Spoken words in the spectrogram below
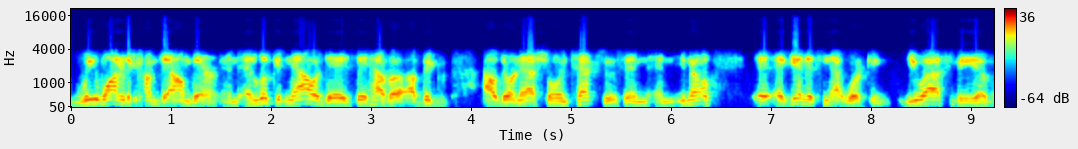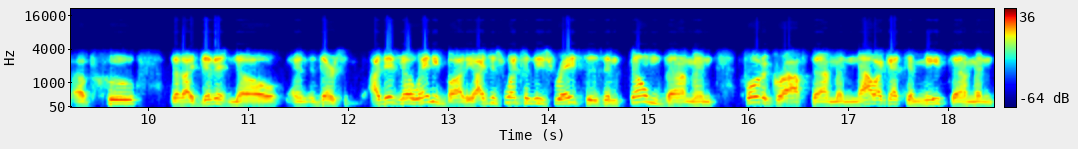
we wanted to come down there and and look at nowadays they have a, a big outdoor national in Texas and and you know it, again it's networking you asked me of of who that I didn't know, and there's I didn't know anybody. I just went to these races and filmed them and photographed them, and now I got to meet them. And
